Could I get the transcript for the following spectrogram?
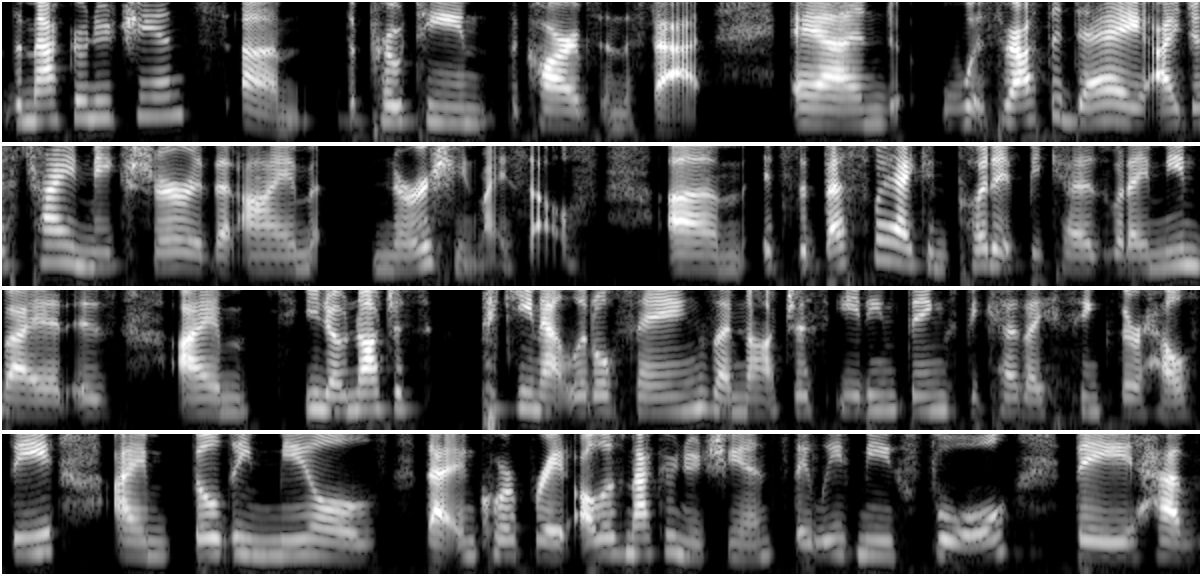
the macronutrients, um, the protein, the carbs, and the fat. And w- throughout the day, I just try and make sure that I'm nourishing myself. Um, it's the best way I can put it because what I mean by it is I'm, you know, not just picking at little things. I'm not just eating things because I think they're healthy. I'm building meals that incorporate all those macronutrients. They leave me full. They have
